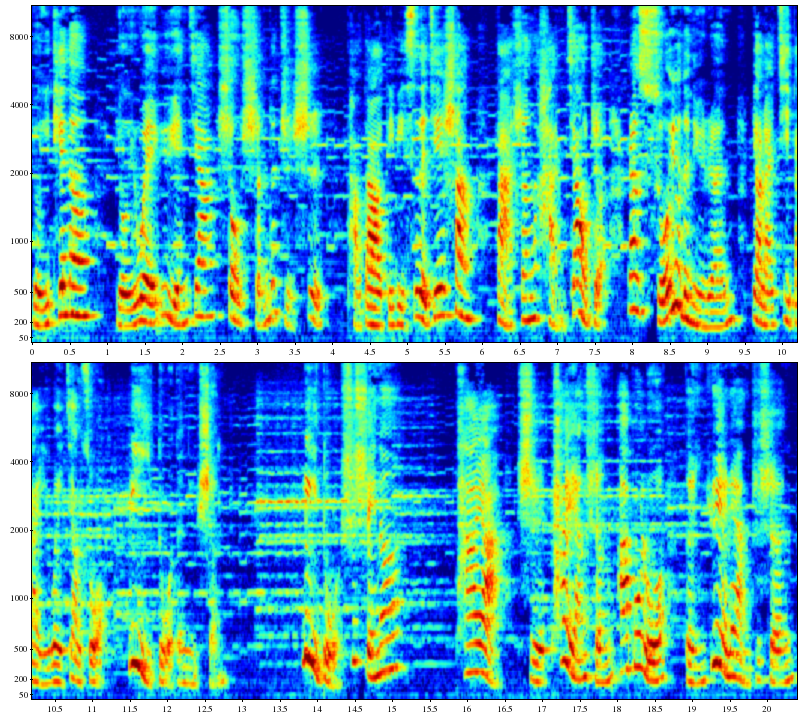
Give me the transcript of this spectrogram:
有一天呢，有一位预言家受神的指示。跑到底比斯的街上，大声喊叫着，让所有的女人要来祭拜一位叫做利朵的女神。利朵是谁呢？她呀，是太阳神阿波罗跟月亮之神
